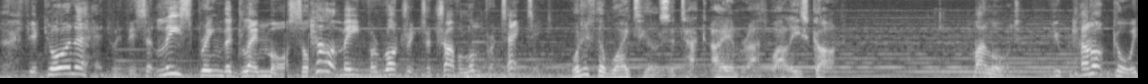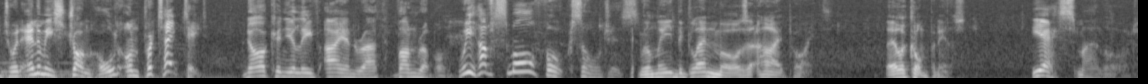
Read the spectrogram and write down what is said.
If you're going ahead with this, at least bring the Glenmore so can't mean for Rodrik to travel unprotected. what if the Whitehills attack Ironrath while he's gone? My lord, you cannot go into an enemy stronghold unprotected. Nor can you leave Ironrath vulnerable. We have small folk soldiers. We'll need the Glenmores at High Point. They'll accompany us. Yes, my lord.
